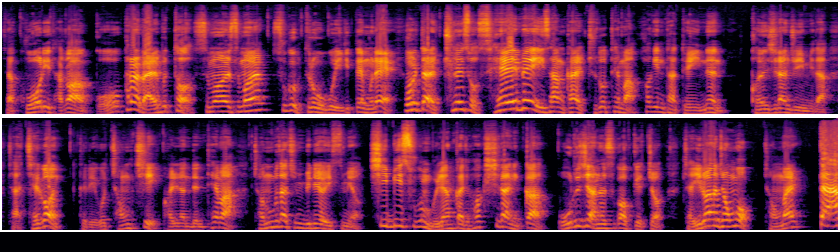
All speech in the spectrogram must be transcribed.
자, 9월이 다가왔고 8월 말부터 스멀스멀 수급 들어오고 있기 때문에 9월달 최소 3배 이상 갈 주도 테마 확인 다 돼 있는 건실한 주입니다. 자, 재건 그리고 정치 관련된 테마 전부 다 준비되어 있으며 12수급 물량까지 확실하니까 오르지 않을 수가 없겠죠. 자, 이러한 종목 정말 딱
